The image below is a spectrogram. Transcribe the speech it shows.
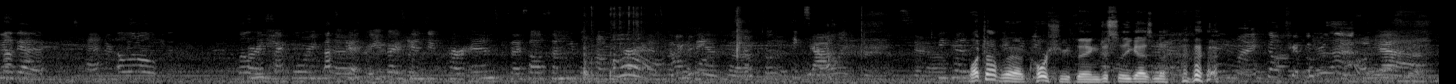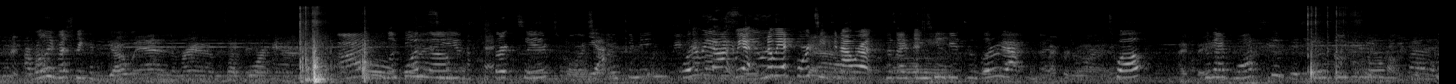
No, the other. A little. Little Are you guys going to do curtains? Because I saw some people hung curtains with Santa. Yeah, I like curtains too. Because, watch out for that horseshoe thing, just so you guys know. Oh my. Don't trip over that. yeah. I really wish we could go in the rooms beforehand. I'm looking One to though. see if 13 towards Yeah. opening. What are we at? We had, no, we had 14, so now we're at Because I think you get to What are look we at at? 12. Because I've watched the videos and stuff, but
